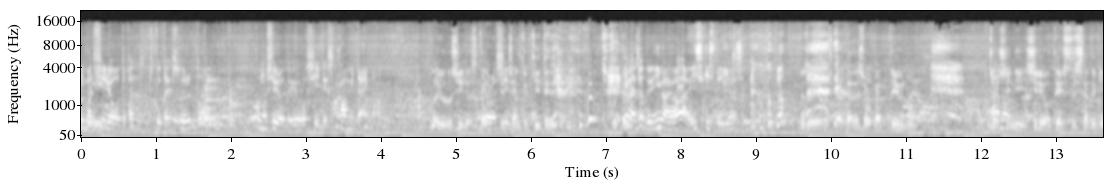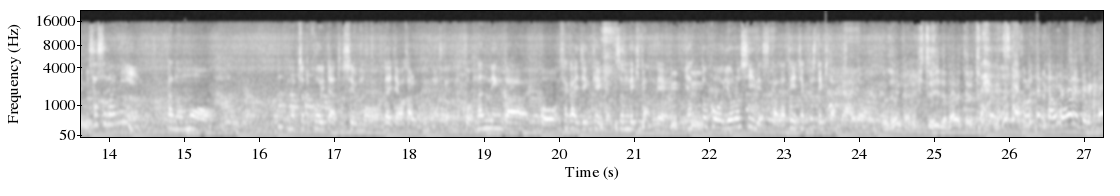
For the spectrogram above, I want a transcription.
今資料とか作ったりするとこの資料でよろしいですか？みたいな。これよろしいですか？よろしいです。ってちゃんと聞いてるじゃない。今ちょっと今は意識して言いました。よろしかったでしょうかっていうの。を上司に資料を提出した時に。さすがにあのもう、まあ、ちょっとこういったら年も大体わかるかもしれないですけど、こう何年かこう社会人経験を積んできたんで やっとこう「よろしいですか?」が定着してきたんですけど前回の羊でバレてると思いますけど思われてるか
